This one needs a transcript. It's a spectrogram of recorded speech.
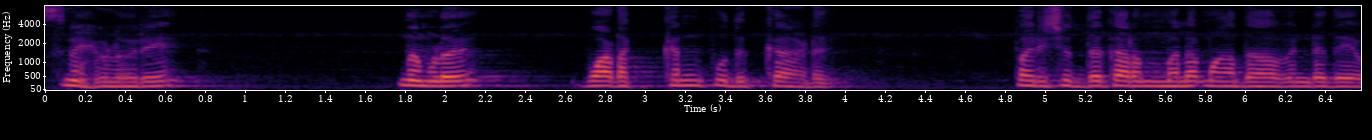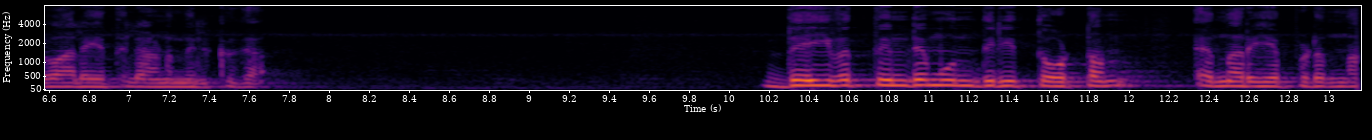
സ്നേഹമുള്ളവരെ നമ്മൾ വടക്കൻ പുതുക്കാട് പരിശുദ്ധ കർമ്മല മാതാവിന്റെ ദേവാലയത്തിലാണ് നിൽക്കുക. ദൈവത്തിന്റെ മുന്തിരിത്തോട്ടം എന്നറിയപ്പെടുന്ന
